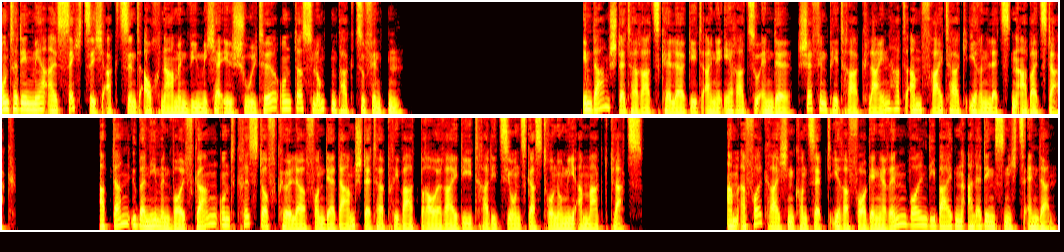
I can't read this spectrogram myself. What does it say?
Unter den mehr als 60 Acts sind auch Namen wie Michael Schulte und das Lumpenpack zu finden. Im Darmstädter Ratskeller geht eine Ära zu Ende, Chefin Petra Klein hat am Freitag ihren letzten Arbeitstag. Ab dann übernehmen Wolfgang und Christoph Köhler von der Darmstädter Privatbrauerei die Traditionsgastronomie am Marktplatz. Am erfolgreichen Konzept ihrer Vorgängerin wollen die beiden allerdings nichts ändern.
